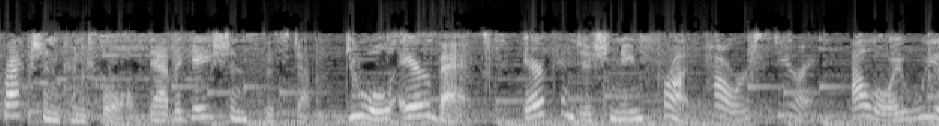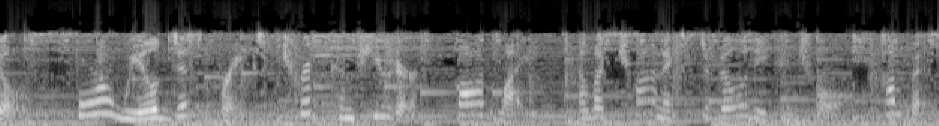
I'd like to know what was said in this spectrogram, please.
Traction control, navigation system, dual airbags, air conditioning front, power steering, alloy wheels, four-wheel disc brakes, trip computer, fog lights, electronic stability control, compass,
